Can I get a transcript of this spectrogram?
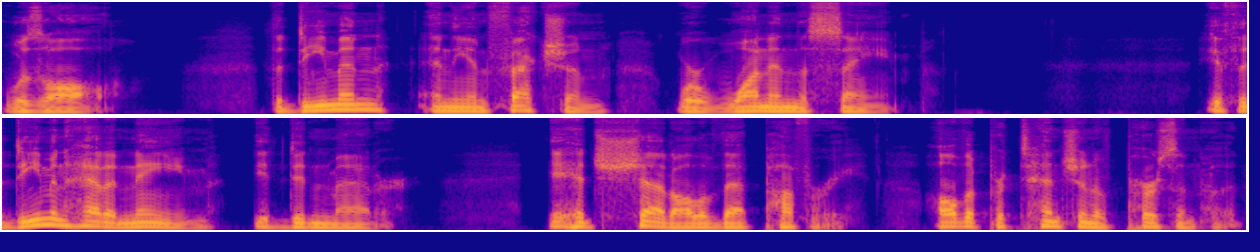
was all. The demon and the infection were one and the same. If the demon had a name, it didn't matter. It had shed all of that puffery, all the pretension of personhood.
